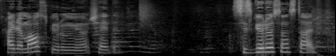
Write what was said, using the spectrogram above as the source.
Hayır mouse görünmüyor şeyde. Siz görüyorsanız tarif.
